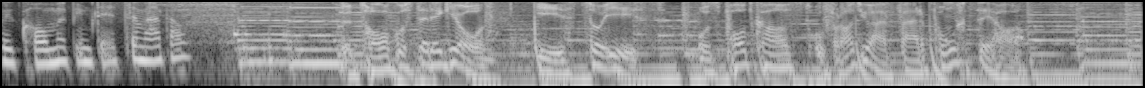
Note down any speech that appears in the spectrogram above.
willkommen beim DC Medal. Der Talk aus der Region. Ist so ist. Aus Podcast auf radiofr.ch.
